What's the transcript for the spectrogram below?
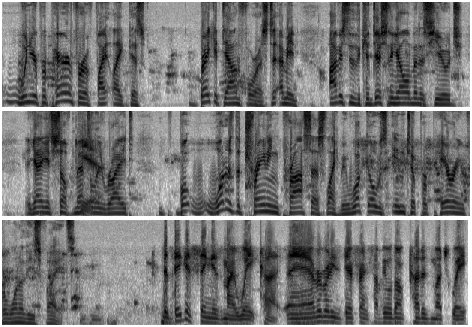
when you're preparing for a fight like this, break it down for us. I mean obviously the conditioning element is huge. You got to get yourself mentally yeah. right. But what is the training process like? I mean, what goes into preparing for one of these fights? The biggest thing is my weight cut. And everybody's different. Some people don't cut as much weight.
